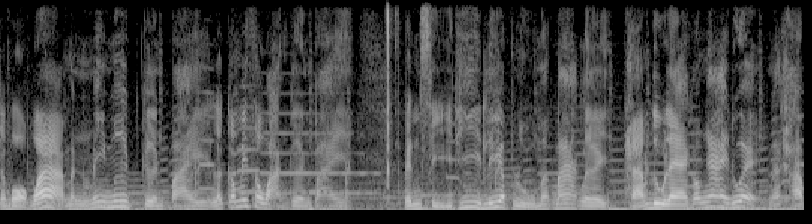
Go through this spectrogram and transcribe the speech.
จะบอกว่ามันไม่มืดเกินไป แล้วก็ไม่สว่างเกินไป เป็นสีที่เรียบหรูมากๆเลย แถมดูแลก็ง่ายด้วยนะครับ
